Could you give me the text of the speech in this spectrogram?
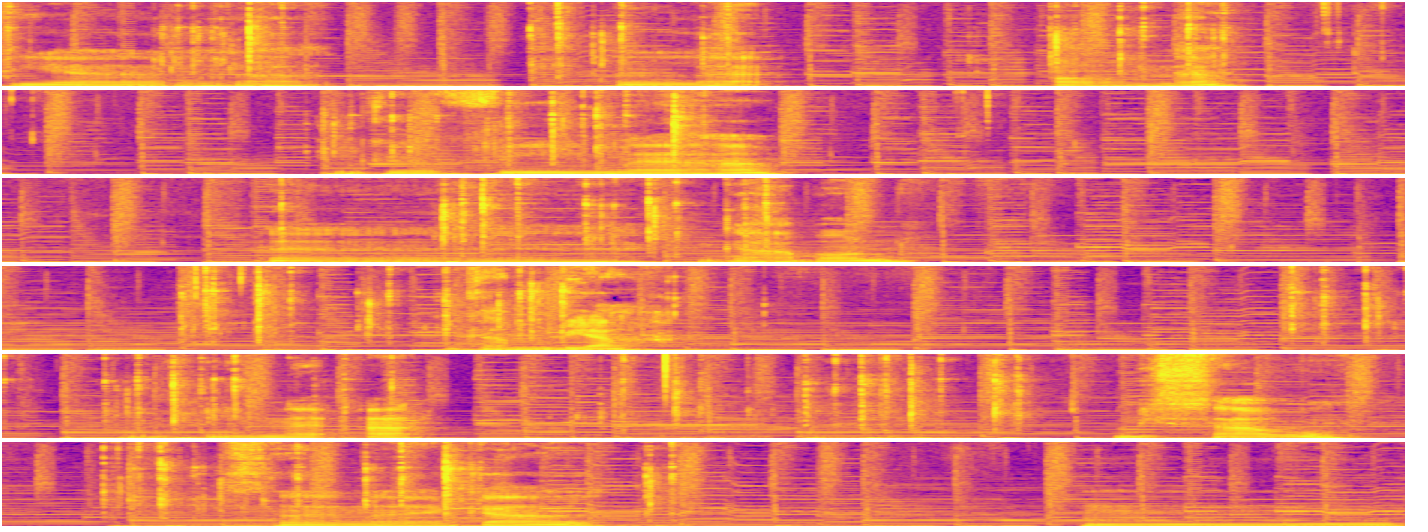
Sierra Leone, Gwinea, yy, Gabon, Gambia, Gwinea, Bissau, Senegal, mm,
